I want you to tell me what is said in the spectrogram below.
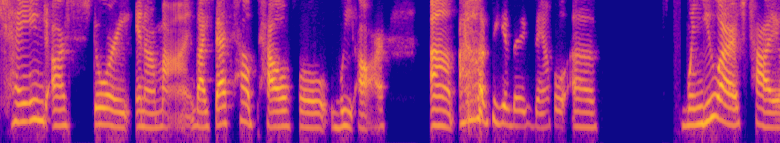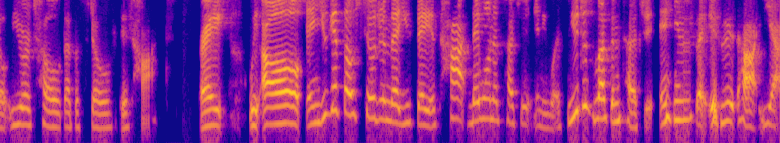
change our story in our mind. Like that's how powerful we are. Um, I love to give the example of when you are a child, you're told that the stove is hot right? We all, and you get those children that you say it's hot, they want to touch it anyway. So you just let them touch it and you say, Is it hot? Yes.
